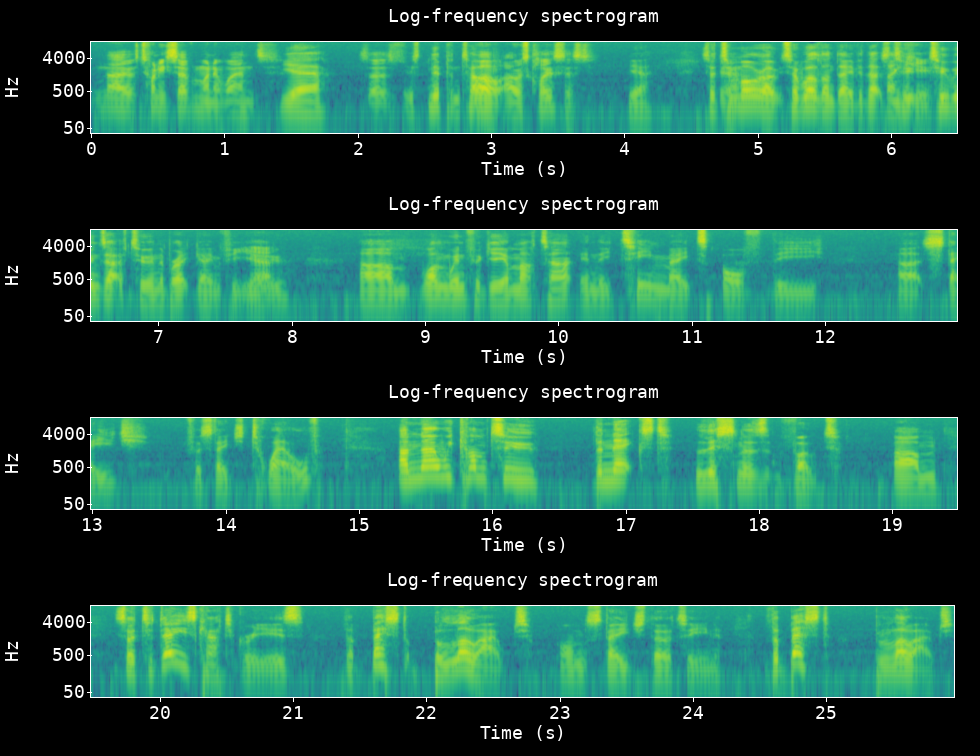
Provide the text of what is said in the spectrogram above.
No, it was 27 when it went. Yeah, So it was, it's nip and tuck. well, I was closest. Yeah. So Yeah. tomorrow, so well done, David. That's Thank two, you. two wins out of two in the break game for Yeah. you. Um, one win for Guillaume Martin in the teammate of the uh, stage for stage 12. And now we come to the next listener's vote. Um, so today's category is the best blowout on stage 13. The best blowout.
